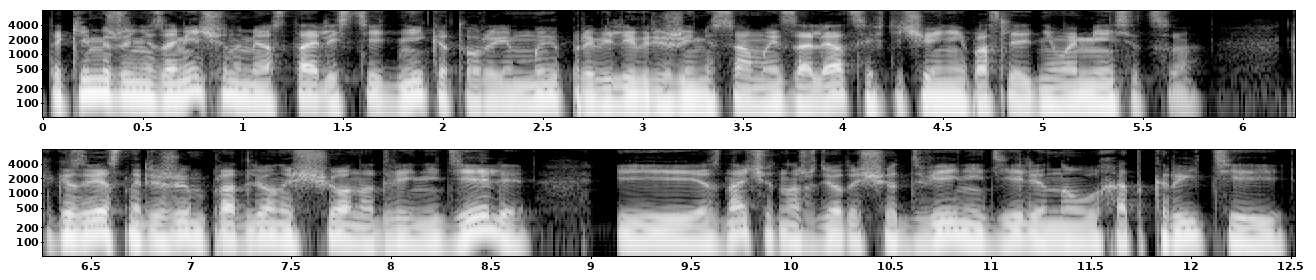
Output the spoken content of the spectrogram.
Такими же незамеченными остались те дни, которые мы провели в режиме самоизоляции в течение последнего месяца. Как известно, режим продлен еще на две недели, и значит нас ждет еще две недели новых открытий,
